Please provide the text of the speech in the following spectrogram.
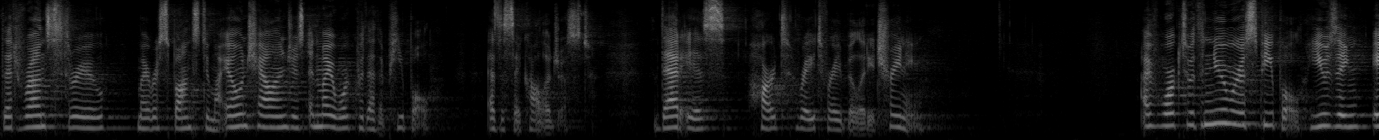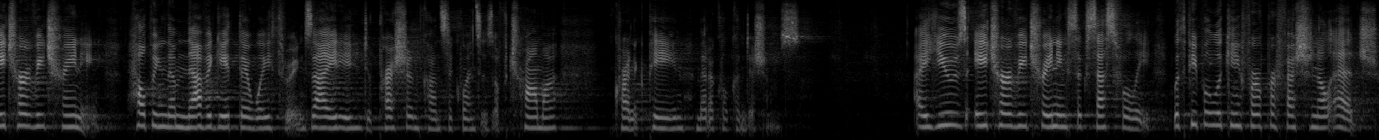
that runs through my response to my own challenges and my work with other people as a psychologist. That is heart rate variability training. I've worked with numerous people using HRV training, helping them navigate their way through anxiety, depression, consequences of trauma, chronic pain, medical conditions. I use HRV training successfully with people looking for a professional edge,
